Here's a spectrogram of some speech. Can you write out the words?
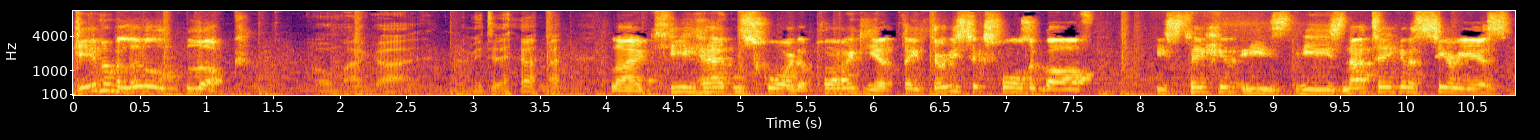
gave him a little look Oh my God. Let me tell you. like he hadn't scored a point. He had played 36 holes of golf. He's taking he's he's not taking us serious.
